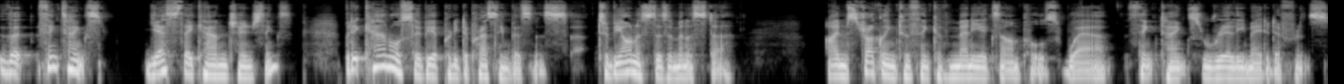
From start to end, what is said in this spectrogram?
that think tanks, yes, they can change things, but it can also be a pretty depressing business. To be honest, as a minister, I'm struggling to think of many examples where think tanks really made a difference.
